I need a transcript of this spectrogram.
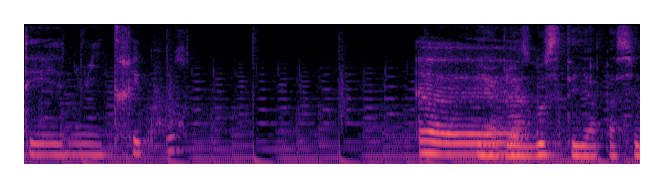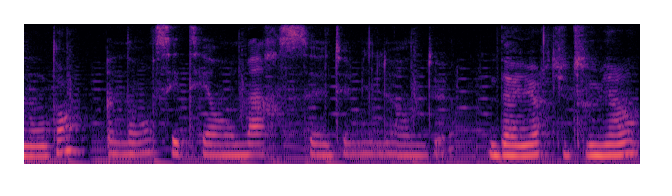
des nuits très courtes. Euh, Et à Glasgow, c'était il y a pas si longtemps. Non, c'était en mars 2022. D'ailleurs, tu te souviens,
